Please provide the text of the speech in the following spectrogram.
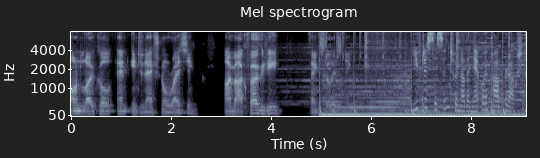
on local and international racing. I'm Mark Fogarty. Thanks for listening. You've just listened to another Network R production.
